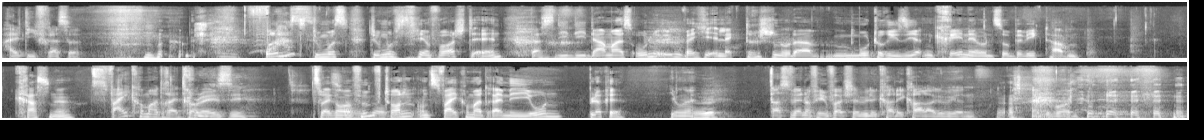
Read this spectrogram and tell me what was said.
Halt die Fresse. Und du musst, du musst dir vorstellen, dass die die damals ohne irgendwelche elektrischen oder motorisierten Kräne und so bewegt haben. Krass, ne? 2,3 Tonnen. Crazy. 2,5 Tonnen und 2,3 Millionen Blöcke. Junge, Nö. das wären auf jeden Fall stabile KDKler gewesen. Äh, geworden.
